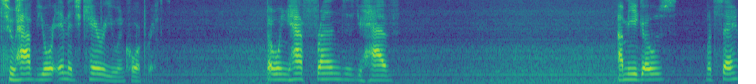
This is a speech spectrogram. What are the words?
to have your image carry you in corporate. But when you have friends, you have amigos, let's say,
